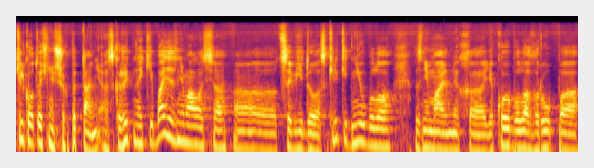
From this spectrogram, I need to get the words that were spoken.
кілька уточніших питань. Скажіть, на якій базі знімалося е, це відео? Скільки днів було знімальних? Е, якою була група?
